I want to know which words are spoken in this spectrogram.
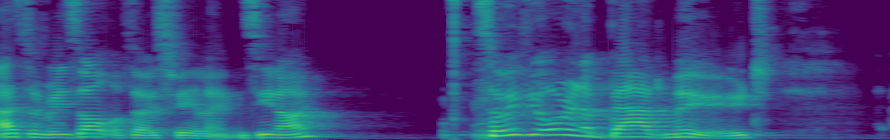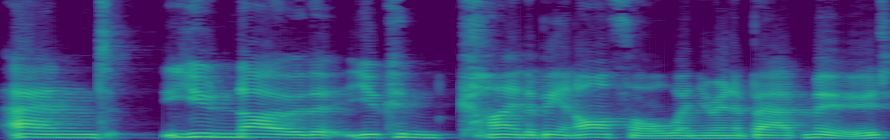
as a result of those feelings, you know? So if you're in a bad mood and you know that you can kind of be an asshole when you're in a bad mood,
